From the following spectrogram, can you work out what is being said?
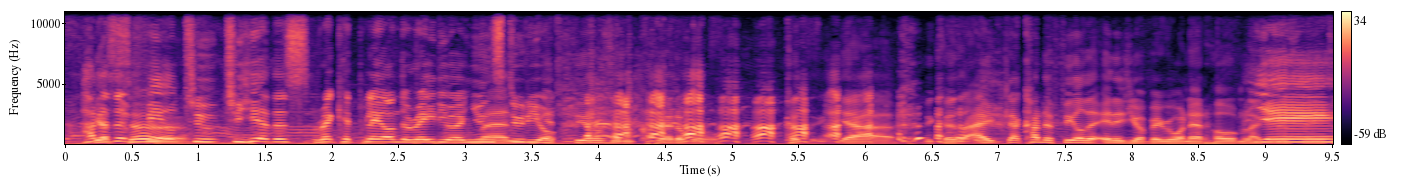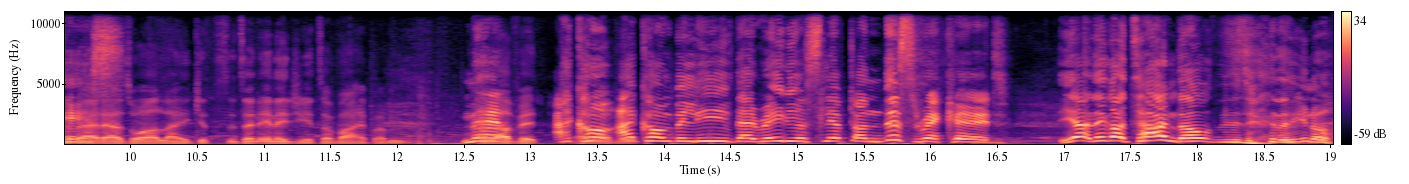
How Yes, does it sir. feel to to hear this record play on the radio and you in studio? It feels incredible. 'Cause- yeah, because I, I kind of feel the energy of everyone at home, like listening to that as well. Like it's it's an energy, it's a vibe. Um, Man, I love it. I I can't I, it. can't believe that radio slept on this record. Yeah, they got time though. you know,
